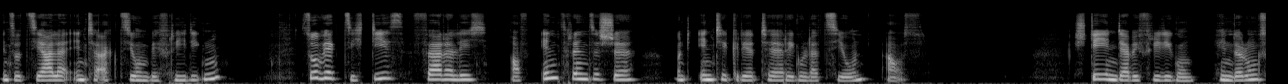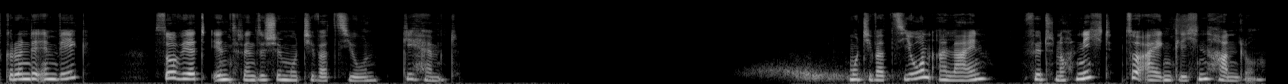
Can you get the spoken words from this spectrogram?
in sozialer Interaktion befriedigen, so wirkt sich dies förderlich auf intrinsische und integrierte Regulation aus. Stehen der Befriedigung Hinderungsgründe im Weg, so wird intrinsische Motivation gehemmt. Motivation allein führt noch nicht zur eigentlichen Handlung.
